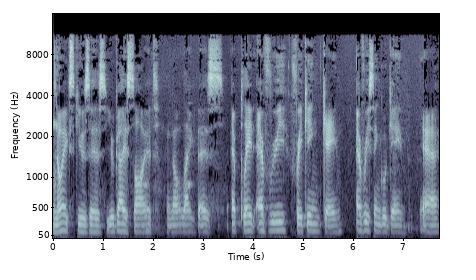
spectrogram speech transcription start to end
Um, no excuses. You guys saw it. You know, like there's I played every freaking game, every single game. Yeah,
